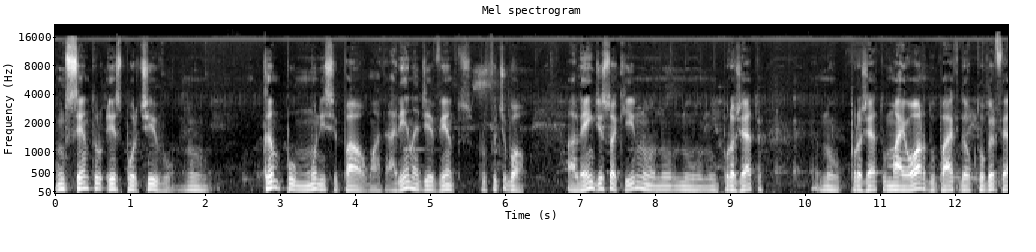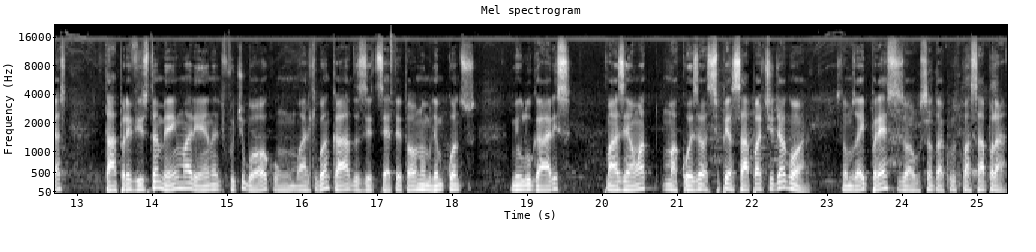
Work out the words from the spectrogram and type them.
um centro esportivo, um campo municipal, uma arena de eventos para o futebol. Além disso aqui no, no- no- no projeto, no projeto maior do parque da Oktoberfest, está previsto também uma arena de futebol com arquibancadas, etc. E tal. Não me lembro quantos mil lugares, mas é uma, uma coisa a se pensar a partir de agora. Estamos aí prestes ao Santa Cruz passar para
